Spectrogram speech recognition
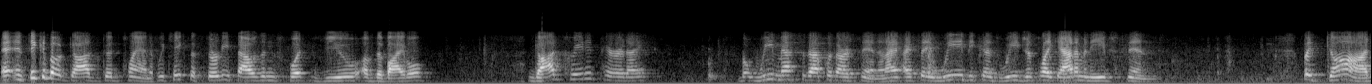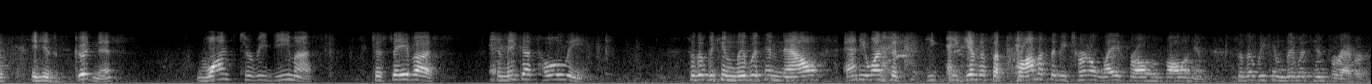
And, and think about God's good plan. If we take the 30,000 foot view of the Bible, God created paradise, but we messed it up with our sin. And I, I say we because we, just like Adam and Eve, sinned. But God, in His goodness, wants to redeem us, to save us, to make us holy so that we can live with him now, and he wants to he, he gives us a promise of eternal life for all who follow him, so that we can live with him forever.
